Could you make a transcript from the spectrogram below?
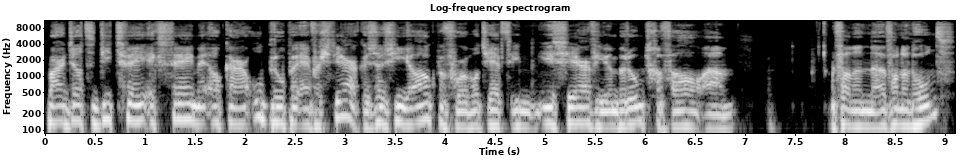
Maar dat die twee extremen elkaar oproepen en versterken. Zo zie je ook bijvoorbeeld, je hebt in, in Servië een beroemd geval um, van, een, uh, van een hond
